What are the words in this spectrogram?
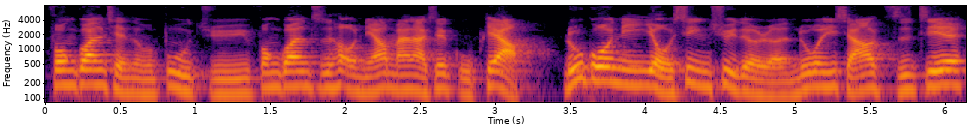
封关前怎么布局，封关之后你要买哪些股票。如果你有兴趣的人，如果你想要直接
